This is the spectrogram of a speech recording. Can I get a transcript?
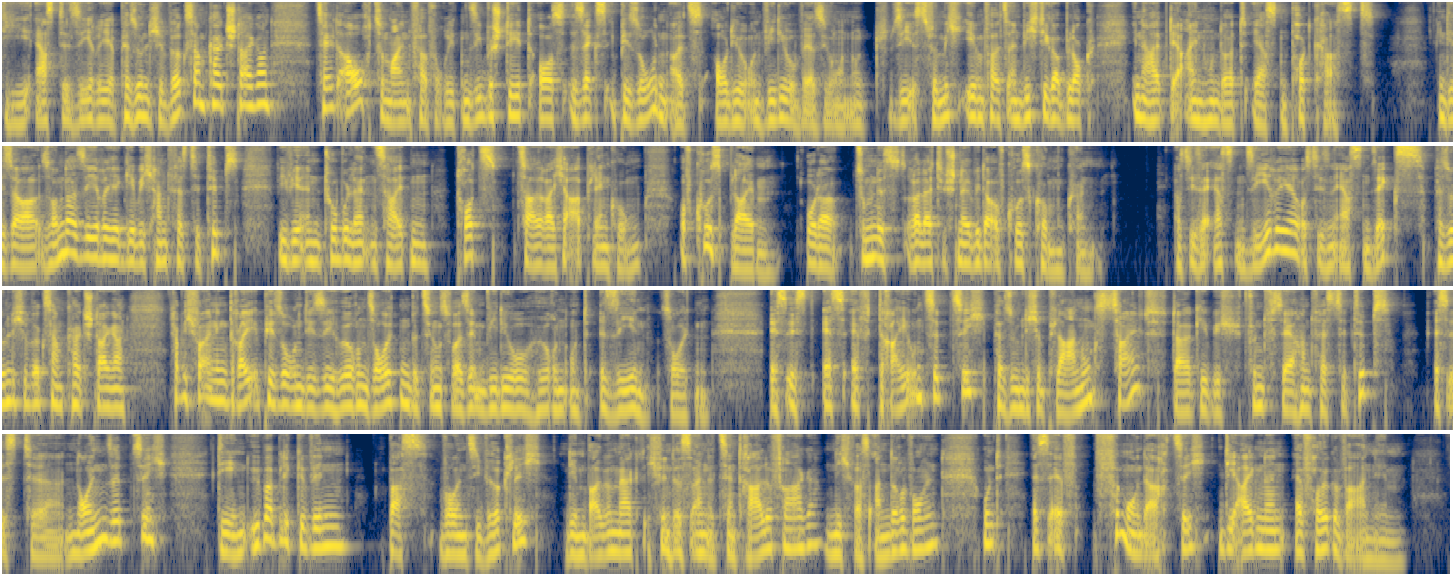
Die erste Serie Persönliche Wirksamkeit steigern zählt auch zu meinen Favoriten. Sie besteht aus sechs Episoden als Audio- und Videoversion und sie ist für mich ebenfalls ein wichtiger Block innerhalb der 100 ersten Podcasts. In dieser Sonderserie gebe ich handfeste Tipps, wie wir in turbulenten Zeiten trotz zahlreicher Ablenkungen auf Kurs bleiben oder zumindest relativ schnell wieder auf Kurs kommen können aus dieser ersten Serie, aus diesen ersten sechs persönliche Wirksamkeit steigern, habe ich vor allen Dingen drei Episoden, die Sie hören sollten, beziehungsweise im Video hören und sehen sollten. Es ist SF73, persönliche Planungszeit. Da gebe ich fünf sehr handfeste Tipps. Es ist äh, 79, den Überblick gewinnen. Was wollen Sie wirklich? Nebenbei bemerkt, ich finde es eine zentrale Frage, nicht was andere wollen. Und SF 85, die eigenen Erfolge wahrnehmen.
